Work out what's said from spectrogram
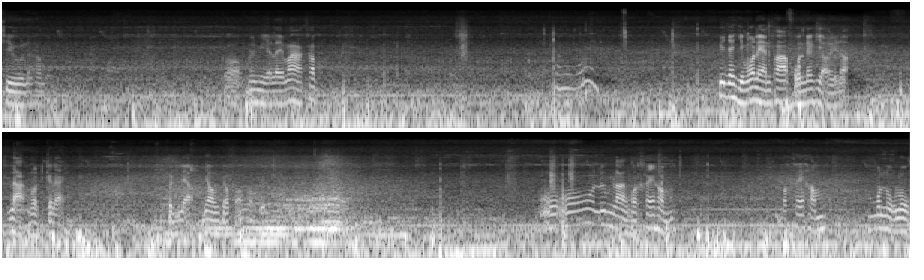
ชิวๆนะครับ ก็ไม่มีอะไรมากครับคือจะหิมว่าแลนด์พาฝนจะเขียวอยู่เนาะล้างรถก็ได้เป็นแล้วย่องเจ้าของก็เป็นโอ้โอ้ลืมล้างบักไข่หำบักไข่หำมันหนุกลูก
